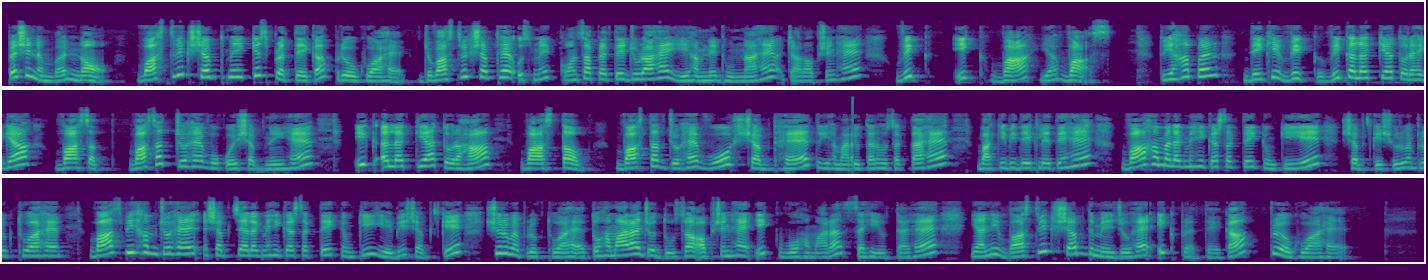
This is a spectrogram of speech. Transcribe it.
प्रश्न नंबर नौ। वास्तविक शब्द में किस प्रत्यय का प्रयोग हुआ है? जो वास्तविक शब्द है, उसमें कौन सा प्रत्यय जुड़ा है? ये हमने ढूंढना है। चार ऑप्शन है, विक, इक, वा या वास। तो यहाँ पर देखिए, विक विक अलग किया तो रह गया वासत। वासत जो है, वो कोई शब्द नहीं है। इक अलग किया तो रहा वास्तव। वास्तव जो है वो शब्द है तो ये हमारा उत्तर हो सकता है। बाकी भी देख लेते हैं। वाह हम अलग नहीं कर सकते क्योंकि ये शब्द के शुरू में प्रयुक्त हुआ है। वास भी हम जो है शब्द से अलग नहीं कर सकते क्योंकि ये भी शब्द के शुरू में प्रयुक्त हुआ है। तो हमारा जो दूसरा ऑप्शन है इक, वो हमारा सही उत्तर है। यानी वास्तविक शब्द में जो है इक प्रत्यय का प्रयोग हुआ है।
